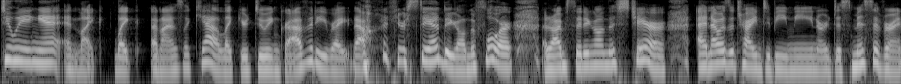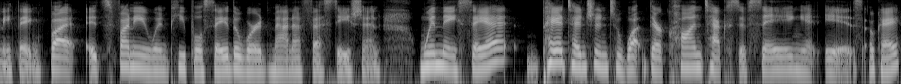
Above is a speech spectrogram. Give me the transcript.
doing it. And like, like, and I was like, yeah, like you're doing gravity right now and you're standing on the floor and I'm sitting on this chair. And I wasn't trying to be mean or dismissive or anything, but it's funny when people say the word manifestation. When they say it, pay attention to what their context of saying it is. Okay.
